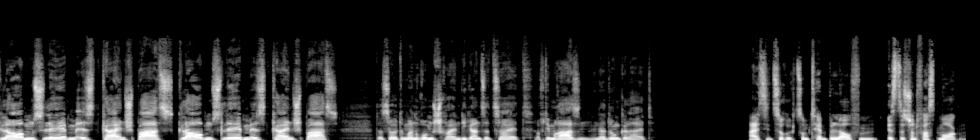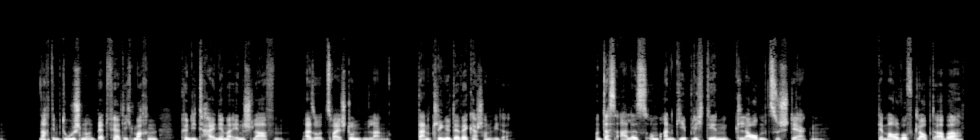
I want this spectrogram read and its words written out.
Glaubensleben ist kein Spaß. Glaubensleben ist kein Spaß. Das sollte man rumschreien die ganze Zeit, auf dem Rasen, in der Dunkelheit. Als sie zurück zum Tempel laufen, ist es schon fast morgen. Nach dem Duschen und Bett fertig machen können die TeilnehmerInnen schlafen, also zwei Stunden lang. Dann klingelt der Wecker schon wieder. Und das alles, um angeblich den Glauben zu stärken. Der Maulwurf glaubt aber,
